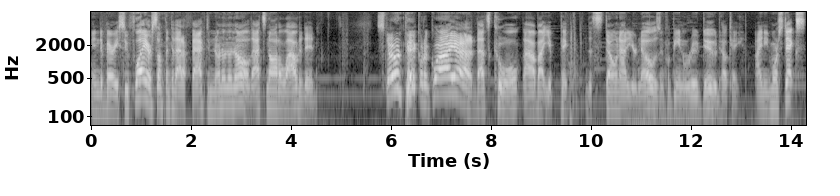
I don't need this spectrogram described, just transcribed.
into berry souffle or something to that effect. No, no, no, no. That's not allowed, it did. Stone pick required. That's cool. How about you pick the stone out of your nose and quit being rude dude? Okay, I need more sticks.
